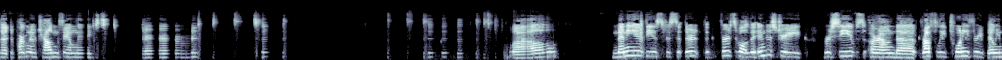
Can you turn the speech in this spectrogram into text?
the Department of Child and Family Services as well. Many of these, first of all, the industry receives around uh, roughly $23 billion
